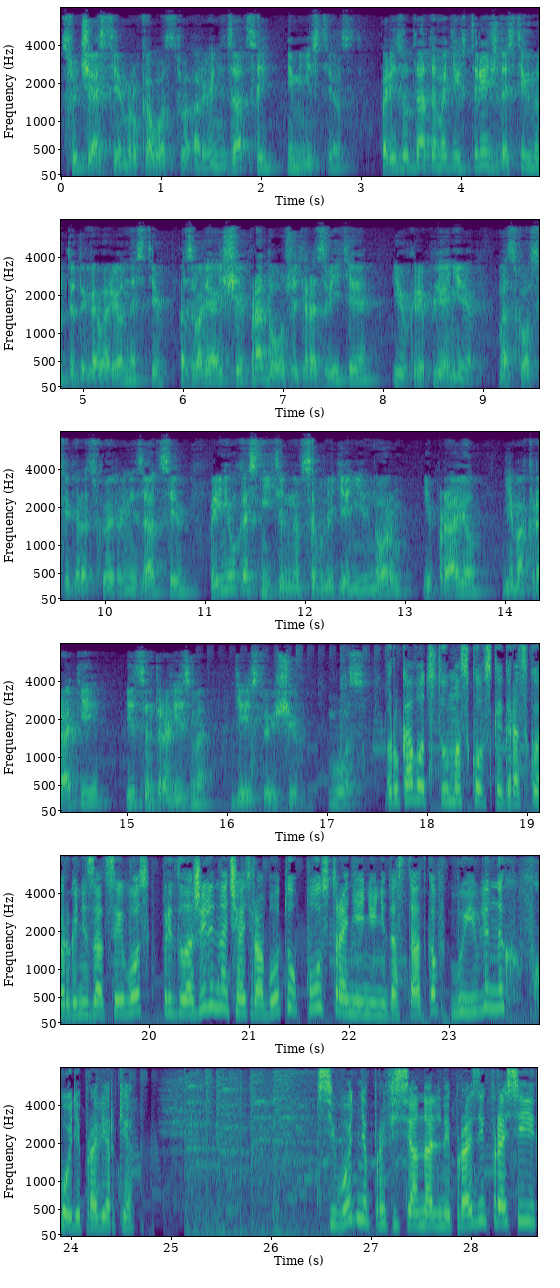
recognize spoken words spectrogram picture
с участием руководства организаций и министерств. По результатам этих встреч достигнуты договоренности, позволяющие продолжить развитие и укрепление Московской городской организации при неукоснительном соблюдении норм и правил демократии и централизма действующих ВОЗ. Руководству Московской городской организации ВОЗ предложили начать работу по устранению недостатков, выявленных в ходе проверки. Сегодня профессиональный праздник в России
